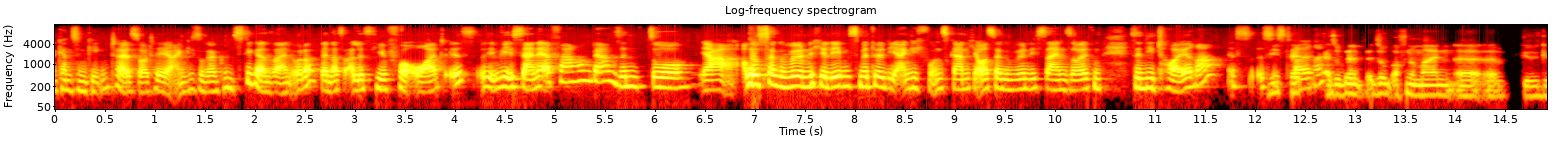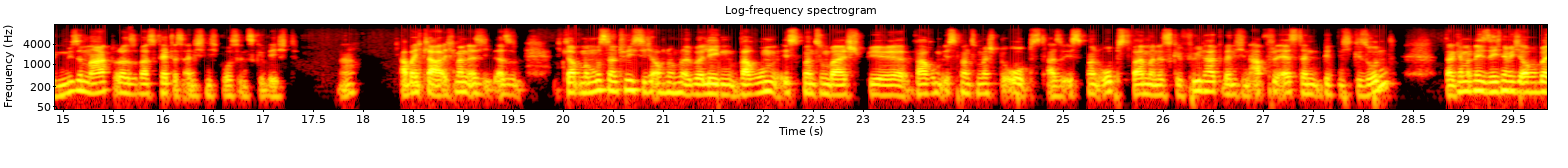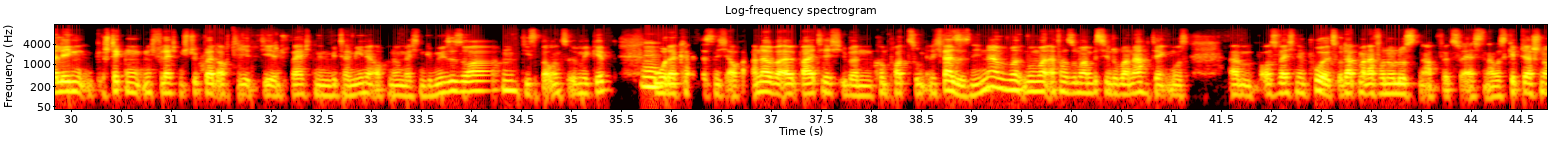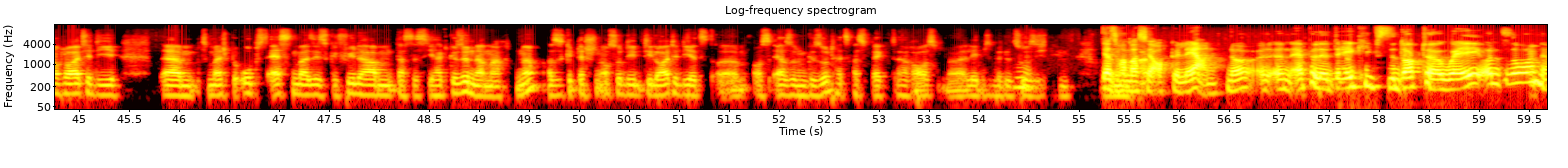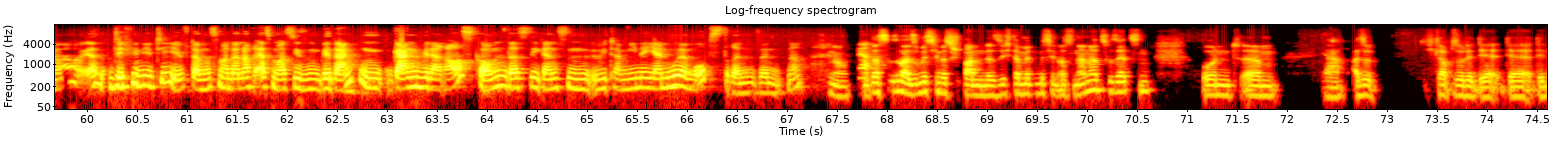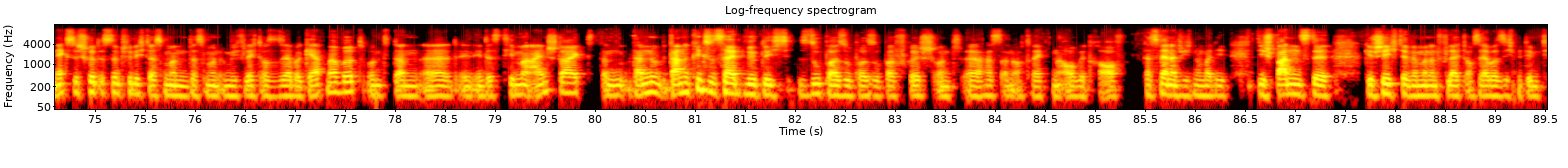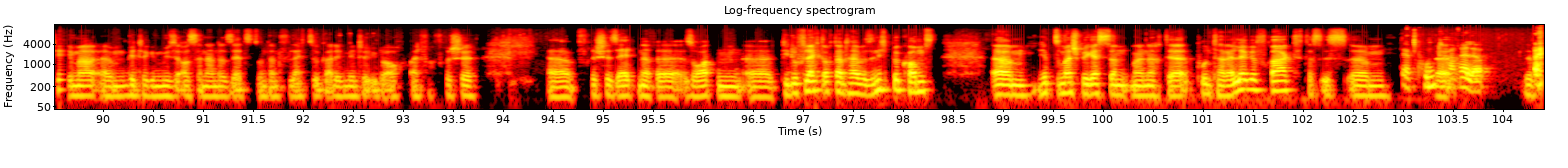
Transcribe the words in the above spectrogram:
Ganz im Gegenteil, es sollte ja eigentlich sogar günstiger sein, oder? Wenn das alles hier vor Ort ist. Wie ist deine Erfahrung da? Sind so ja außergewöhnliche Lebensmittel, die eigentlich für uns gar nicht außergewöhnlich sein sollten, sind die teurer? Ist, ist es teurer? Also so auf normalen äh, Gemüsemarkt oder sowas fällt das eigentlich nicht groß ins Gewicht. Ne? Aber ich klar, ich meine, also, ich glaube, man muss natürlich sich auch nochmal überlegen, warum isst man zum Beispiel, warum isst man zum Beispiel Obst? Also isst man Obst, weil man das Gefühl hat, wenn ich einen Apfel esse, dann bin ich gesund. Dann kann man sich nämlich auch überlegen, stecken nicht vielleicht ein Stück weit auch die, die entsprechenden Vitamine auch in irgendwelchen Gemüsesorten, die es bei uns irgendwie gibt? Mhm. Oder kann ich das nicht auch anderweitig über einen Kompott zum, ich weiß es nicht, ne? wo, wo, man einfach so mal ein bisschen drüber nachdenken muss, ähm, aus welchem Impuls? Oder hat man einfach nur Lust, einen Apfel zu essen? Aber es gibt ja schon auch Leute, die ähm, zum Beispiel Obst essen, weil sie das Gefühl haben, dass dass es sie halt gesünder macht. Ne? Also es gibt ja schon auch so die, die Leute, die jetzt ähm, aus eher so einem Gesundheitsaspekt heraus äh, Lebensmittel hm. zu sich nehmen. Ja, so haben wir es ja auch gelernt. Ne? An apple a day keeps the doctor away und so. Ja. Ne? Ja, definitiv. Da muss man dann auch erstmal aus diesem Gedankengang wieder rauskommen, dass die ganzen Vitamine ja nur im Obst drin sind. Ne? Genau. Ja. Und das ist mal so ein bisschen das Spannende, sich damit ein bisschen auseinanderzusetzen. Und ähm, ja, also ich glaube, so der, der, der nächste Schritt ist natürlich, dass man, dass man irgendwie vielleicht auch selber Gärtner wird und dann äh, in, in, das Thema einsteigt. Dann, dann, dann kriegst du es halt wirklich super, super, super frisch und äh, hast dann auch direkt ein Auge drauf. Das wäre natürlich nochmal die, die spannendste Geschichte, wenn man dann vielleicht auch selber sich mit dem Thema ähm, Wintergemüse auseinandersetzt und dann vielleicht sogar den Winter über auch einfach frische, äh, frische, seltenere Sorten, äh, die du vielleicht auch dann teilweise nicht bekommst. Ähm, ich habe zum Beispiel gestern mal nach der Puntarelle gefragt. Das ist. Ähm, der Puntarelle. Äh,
